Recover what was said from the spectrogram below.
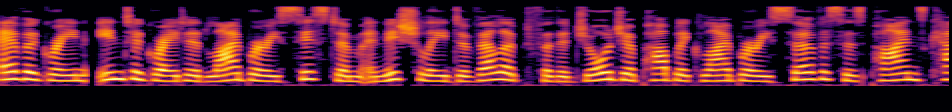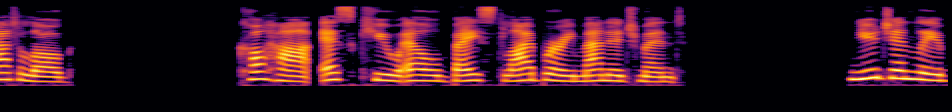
Evergreen – Integrated Library System initially developed for the Georgia Public Library Services Pines Catalog. Koha – SQL-based library management. NewGenLib.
